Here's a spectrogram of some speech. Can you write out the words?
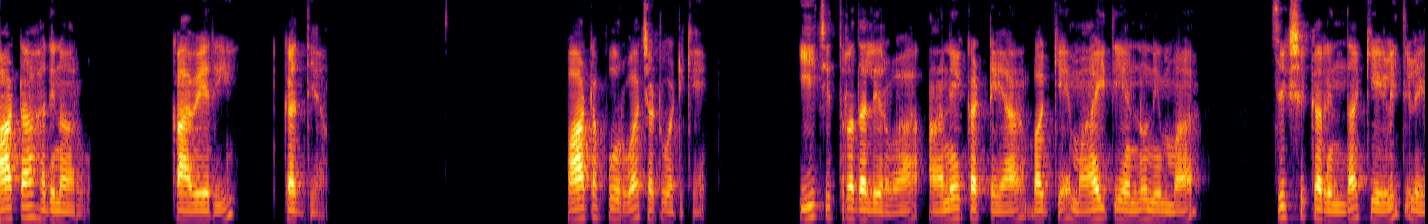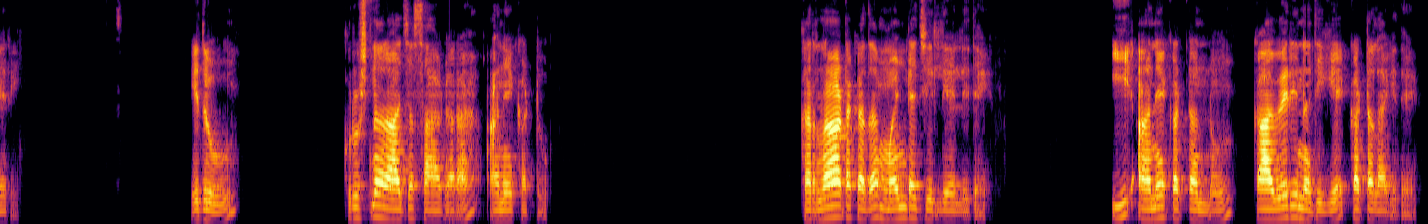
ಪಾಠ ಹದಿನಾರು. ಕಾವೇರಿ, ಗದ್ಯ. ಪಾಠಪೂರ್ವ ಚಟುವಟಿಕೆ. ಈ ಚಿತ್ರದಲ್ಲಿರುವ ಆನೆಕಟ್ಟೆಯ ಬಗ್ಗೆ ಮಾಹಿತಿಯನ್ನು ನಿಮ್ಮ ಶಿಕ್ಷಕರಿಂದ ಕೇಳಿ ತಿಳಿಯಿರಿ. ಇದು ಕೃಷ್ಣರಾಜಸಾಗರ ಅಣೆಕಟ್ಟು ಕರ್ನಾಟಕದ ಮಂಡ್ಯ ಜಿಲ್ಲೆಯಲ್ಲಿದೆ. ಈ ಅಣೆಕಟ್ಟನ್ನು ಕಾವೇರಿ ನದಿಗೆ ಕಟ್ಟಲಾಗಿದೆ.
